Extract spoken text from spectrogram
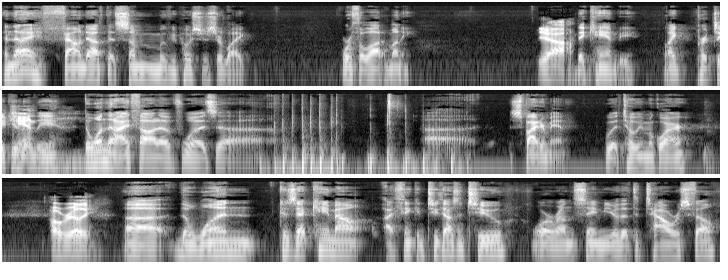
And then I found out that some movie posters are like worth a lot of money. Yeah. They can be like particularly be. the one that I thought of was uh, uh, Spider Man with Tobey Maguire. Oh, really? Uh, the one because that came out I think in 2002 or around the same year that the towers fell.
